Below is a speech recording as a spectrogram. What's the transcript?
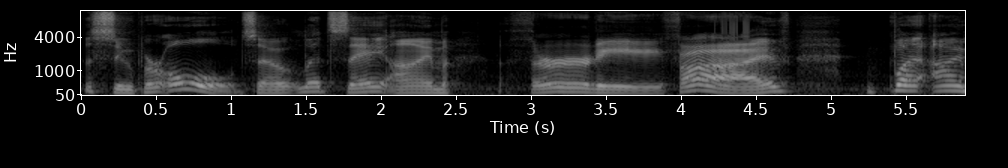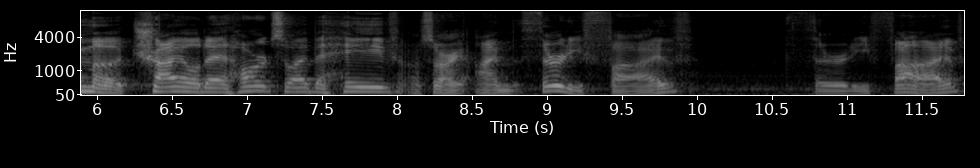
the super old. So let's say I'm 35, but I'm a child at heart, so I behave. I'm sorry, I'm 35. 35,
